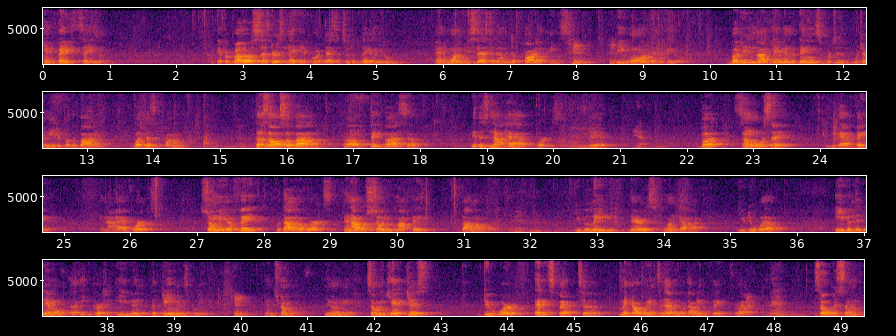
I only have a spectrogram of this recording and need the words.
Can faith save him? If a brother or sister is naked or destitute of daily food, and one of you says to them, Depart in peace, be warmed and filled, but you do not give him the things which, is, which are needed for the body, what does it profit? Thus also by uh, faith by itself, it does not have works. It's dead. Yeah. But someone will say, You have faith, and I have works. Show me your faith without your works, and I will show you my faith by my works. You believe there is one God, you do well. Even the demo, uh, e- correction, even the demons believe and tremble. You know what I mean? So we can't just do work and expect to make our way into heaven without even faith, right? So it's some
